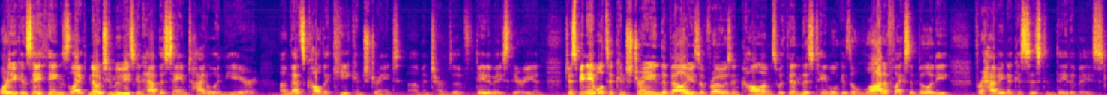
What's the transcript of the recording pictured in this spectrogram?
Or you can say things like, no two movies can have the same title and year. Um, that's called a key constraint um, in terms of database theory. And just being able to constrain the values of rows and columns within this table gives a lot of flexibility for having a consistent database.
